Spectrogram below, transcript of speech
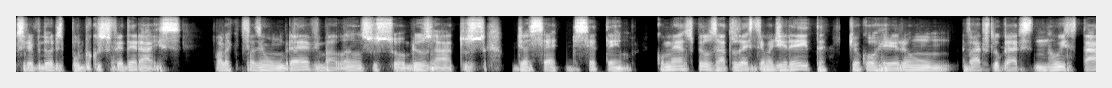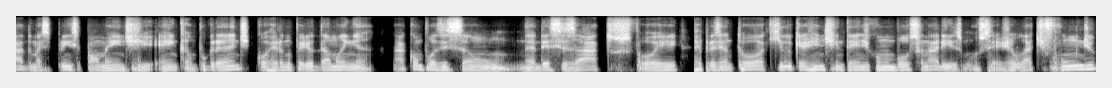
servidores públicos federais. Fala aqui fazer um breve balanço sobre os atos do dia 7 de setembro. Começo pelos atos da extrema-direita, que ocorreram em vários lugares no estado, mas principalmente em Campo Grande, ocorreram no período da manhã. A composição né, desses atos foi representou aquilo que a gente entende como bolsonarismo, ou seja, o latifúndio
